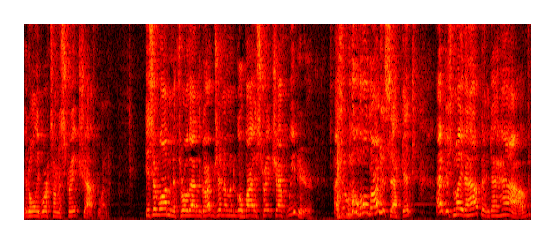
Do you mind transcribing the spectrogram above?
It only works on a straight shaft one. He said, well, I'm going to throw that in the garbage and I'm going to go buy a straight shaft weed eater. I said, well, hold on a second. I just might happen to have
